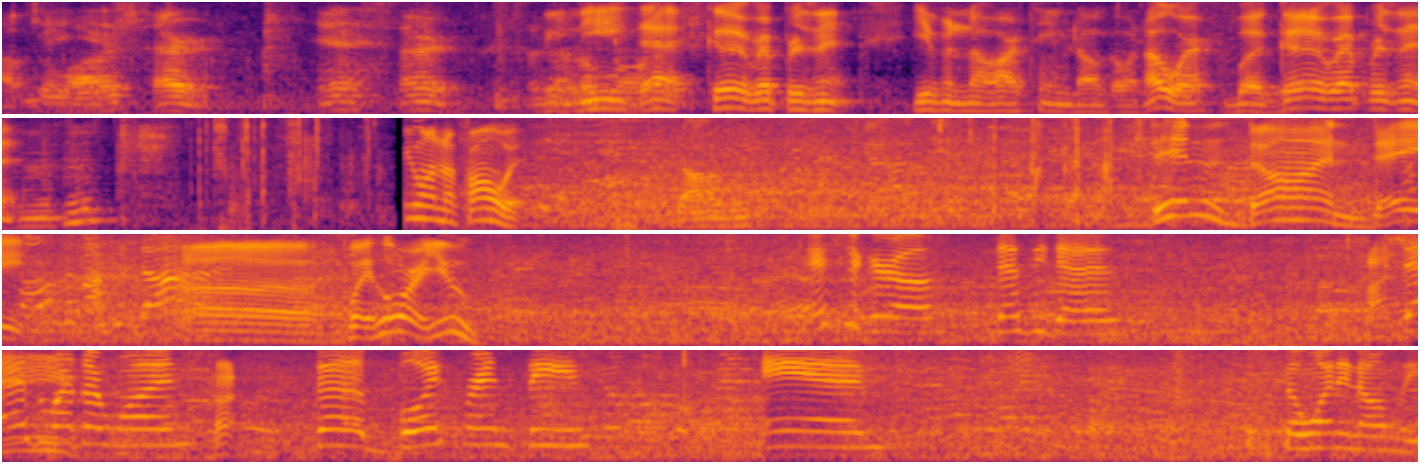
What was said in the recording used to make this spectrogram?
okay, yes sir, yes sir. We need large. that. Good represent, even though our team don't go nowhere, but good represent. Mm-hmm. You on the phone with? Donovan. Didn't Dawn date? Phone's about to die. Uh, wait, who are you? it's your girl, Desi Des. I Des see- Weather One, Uh, the boyfriend thief, and the one and only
